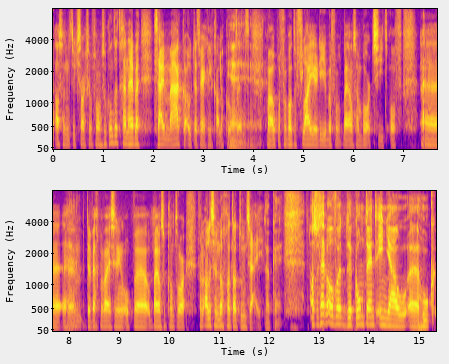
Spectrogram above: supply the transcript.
als we natuurlijk straks over onze content gaan hebben, zij maken ook daadwerkelijk alle content. Maar ook bijvoorbeeld de flyer die je bijvoorbeeld bij ons aan boord ziet. Of um, de wegbewijzing op, op, bij ons op kantoor. Van alles en nog wat, dat doen zij. Oké. Als we het hebben over de content in jouw hoek,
